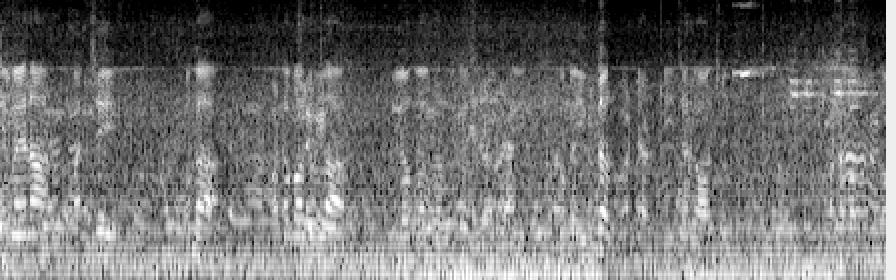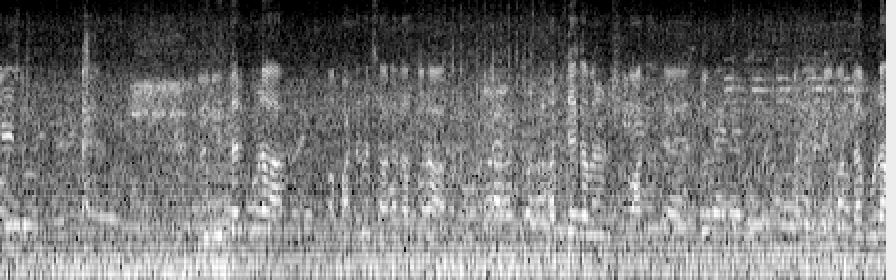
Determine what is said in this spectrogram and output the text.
ఏమైనా మంచి ఒక పట్టభద్రుల నియోజకవర్గం వచ్చినటువంటి ఒక ఇద్దరు అంటే అటు టీచర్ కావచ్చు పట్టభక్తులు కావచ్చు. వీళ్ళిద్దరు కూడా మా పట్టణ శాఖ తరఫున ప్రత్యేకమైన శుభాకాంక్షలు తెలియజేస్తూ మరి మేమంతా కూడా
